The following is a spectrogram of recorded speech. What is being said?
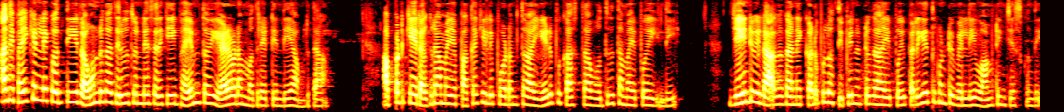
అది పైకెళ్ళే కొద్దీ రౌండ్గా తిరుగుతుండేసరికి భయంతో ఏడవడం మొదలెట్టింది అమృత. అప్పటికే రఘురామయ్య పక్కకి వెళ్ళిపోవడంతో ఆ ఏడుపు కాస్త ఉధృతమైపోయింది. జేంటివి లాగగానే కడుపులో తిప్పినట్టుగా అయిపోయి పరిగెత్తుకుంటూ వెళ్ళి వామిటింగ్ చేసుకుంది.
